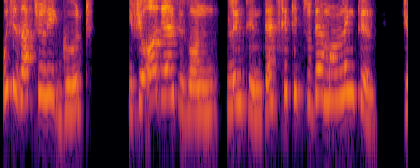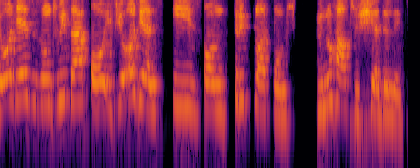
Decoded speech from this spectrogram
which is actually good. If your audience is on LinkedIn, then take it to them on LinkedIn. If your audience is on Twitter, or if your audience is on three platforms, you know how to schedule it.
